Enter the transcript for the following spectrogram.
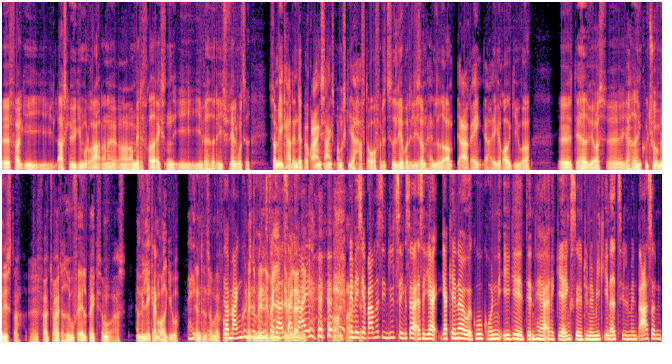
øh, folk i, i Lars Løkke i Moderaterne og, og Mette Frederiksen i, i, hvad hedder det, i Socialdemokratiet, som ikke har den der berøringsangst, man måske har haft over for det tidligere, hvor det ligesom handlede om, jeg er ren, jeg har ikke rådgiver, Øh, det havde vi også. Øh, jeg havde en kulturminister øh, før Joy, der hed Uffe Elbæk, som også han ville ikke have en rådgiver. Den, den, som er der er mange kulturminister, der har sagt nej. men hvis jeg bare må sige en lille ting, så altså, jeg, jeg kender jo af gode grunde ikke den her regeringsdynamik indad til, men bare sådan,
